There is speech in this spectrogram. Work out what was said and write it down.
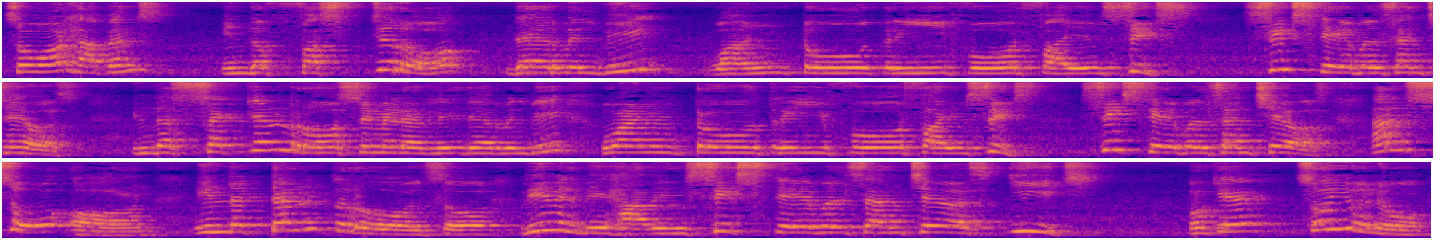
So, what happens? In the first row, there will be 1, 2, 3, 4, 5, 6 six tables and chairs. In the second row, similarly, there will be one, two, three, four, five, six. Six tables and chairs and so on. In the tenth row also, we will be having six tables and chairs each. Okay, so you know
